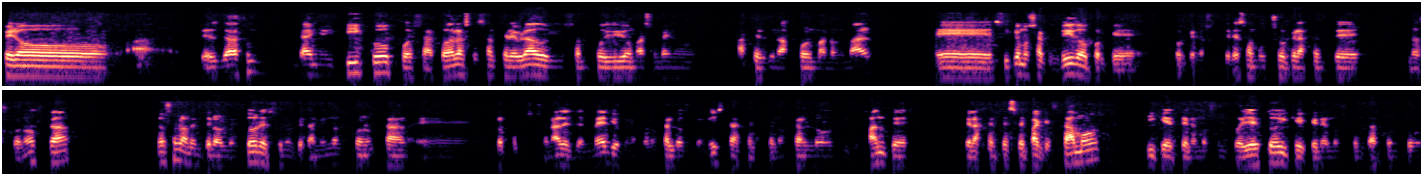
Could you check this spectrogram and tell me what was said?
Pero ah, desde hace un año y pico, pues a todas las que se han celebrado y se han podido más o menos hacer de una forma normal. Eh, sí que hemos acudido porque, porque nos interesa mucho que la gente nos conozca, no solamente los lectores, sino que también nos conozcan eh, los profesionales del medio, que nos conozcan los guionistas, que nos conozcan los dibujantes, que la gente sepa que estamos y que tenemos un proyecto y que queremos contar con todo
